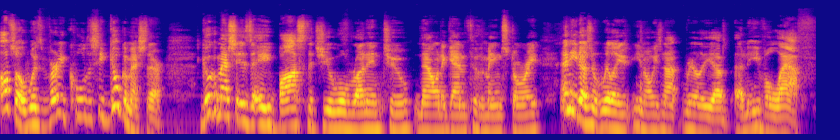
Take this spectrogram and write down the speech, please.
Also, it was very cool to see Gilgamesh there. Gilgamesh is a boss that you will run into now and again through the main story, and he doesn't really, you know, he's not really a, an evil laugh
